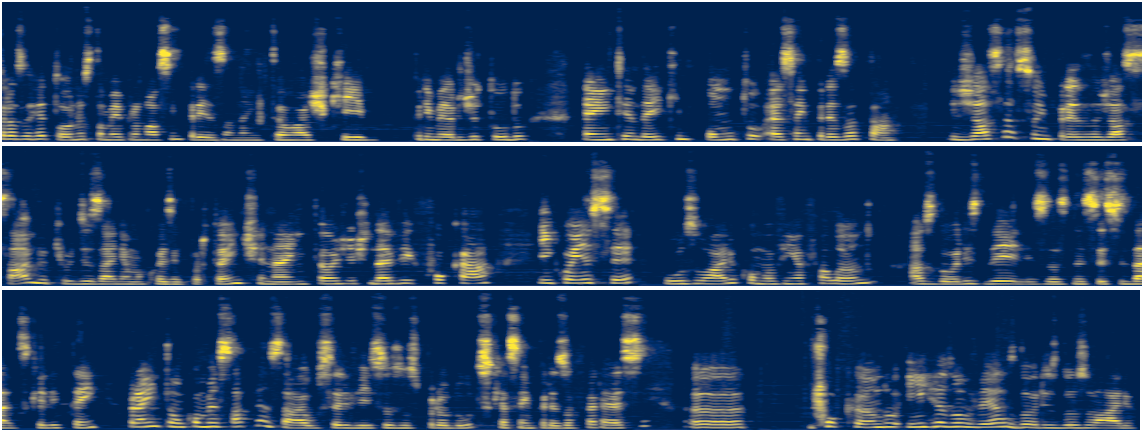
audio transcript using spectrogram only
trazer retornos também para nossa empresa, né? Então, acho que primeiro de tudo é entender em que ponto essa empresa está. Já se a sua empresa já sabe que o design é uma coisa importante, né? Então a gente deve focar em conhecer o usuário, como eu vinha falando, as dores deles, as necessidades que ele tem, para então começar a pensar os serviços, os produtos que essa empresa oferece, uh, focando em resolver as dores do usuário,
